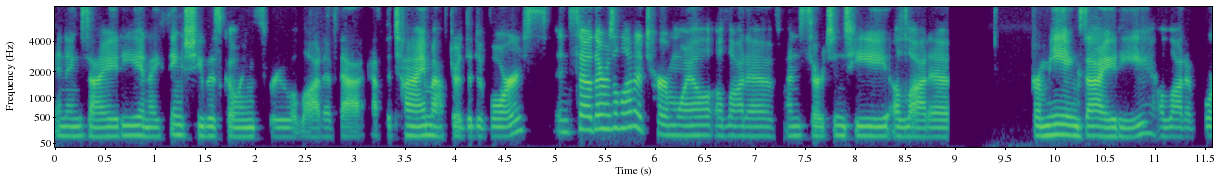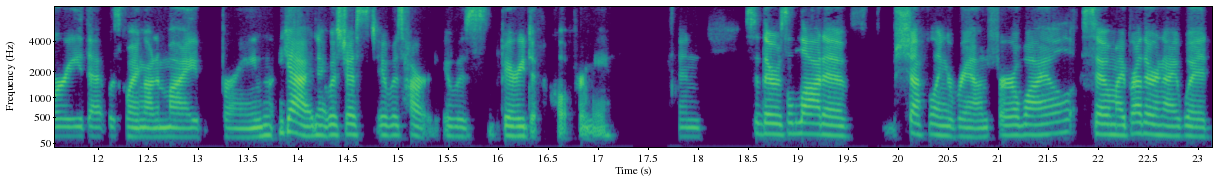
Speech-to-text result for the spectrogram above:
and anxiety and i think she was going through a lot of that at the time after the divorce. And so there was a lot of turmoil a lot of uncertainty a lot of for me anxiety a lot of worry that was going on in my brain. Yeah and it was just it was hard. It was very difficult for me. And so there was a lot of shuffling around for a while. So my brother and I would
